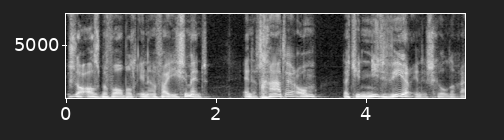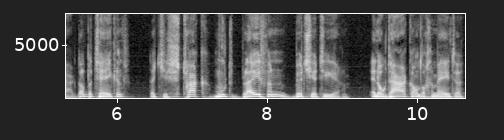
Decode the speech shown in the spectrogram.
Zoals bijvoorbeeld in een faillissement. En het gaat erom dat je niet weer in de schulden raakt. Dat betekent dat je strak moet blijven budgetteren. En ook daar kan de gemeente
